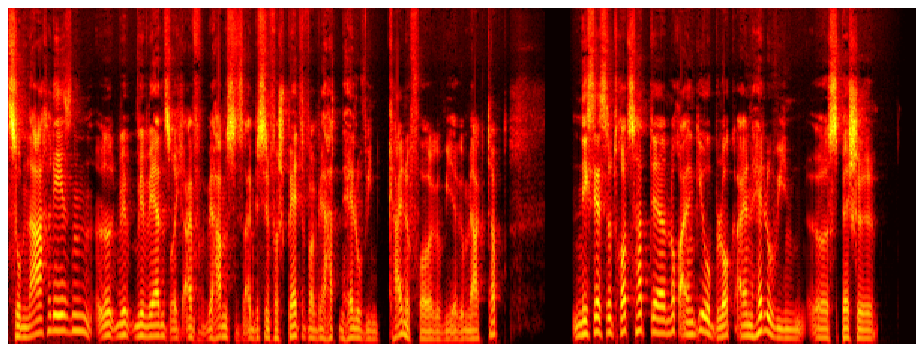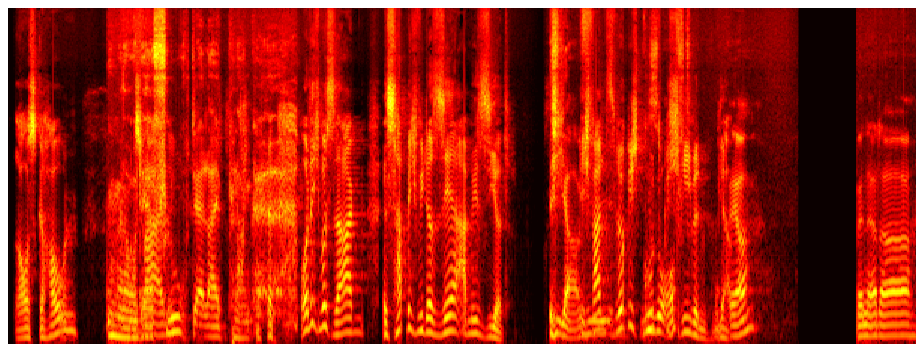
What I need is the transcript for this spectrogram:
zum Nachlesen. Äh, wir wir werden es euch einfach, wir haben es jetzt ein bisschen verspätet, weil wir hatten Halloween keine Folge, wie ihr gemerkt habt. Nichtsdestotrotz hat der noch ein Geoblog ein Halloween-Special rausgehauen. Genau, der ein- Fluch der Leitplanke. Und ich muss sagen, es hat mich wieder sehr amüsiert. ja, Ich fand es wirklich gut so geschrieben. Ja. Ja. Wenn er da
